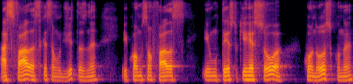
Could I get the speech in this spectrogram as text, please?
as falas que são ditas, né? E como são falas e um texto que ressoa conosco, né?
